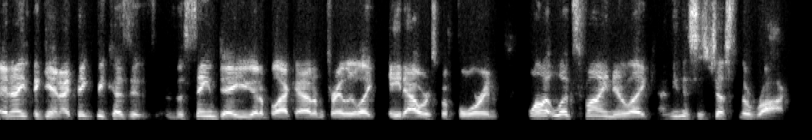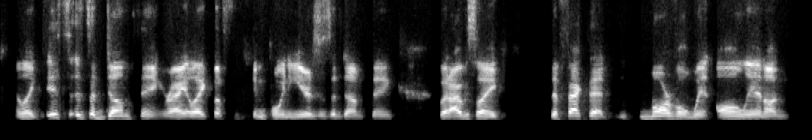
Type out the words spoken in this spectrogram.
and I again, I think because it's the same day you get a Black Adam trailer like eight hours before, and while it looks fine, you're like, I mean, this is just The Rock, and like it's it's a dumb thing, right? Like the fucking pointy ears is a dumb thing, but I was like, the fact that Marvel went all in on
